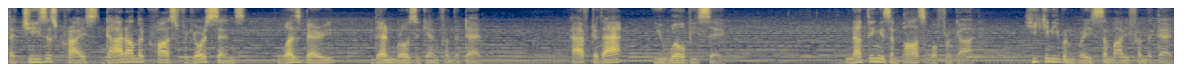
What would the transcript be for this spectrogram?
that Jesus Christ died on the cross for your sins, was buried, then rose again from the dead. After that, you will be saved. Nothing is impossible for God. He can even raise somebody from the dead.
